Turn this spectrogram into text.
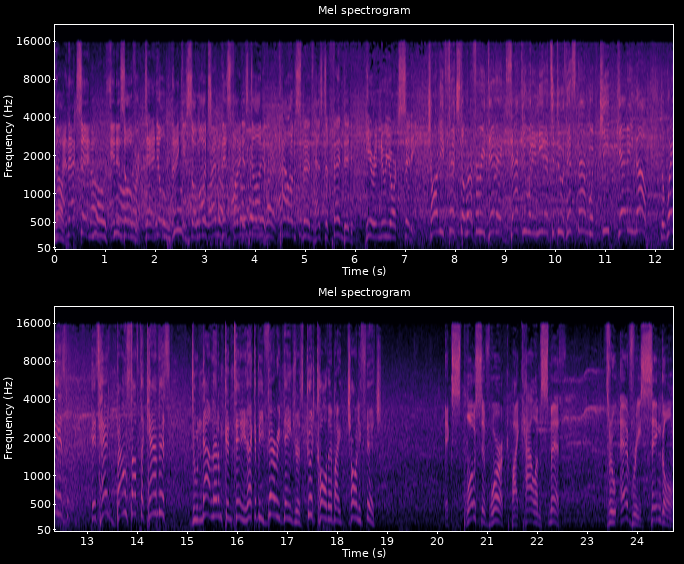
No. And that's it. No, it is over. no. Daniel, thank you so much. This fight is done. be hard. I know Callum Smith has defended here in New York City. Charlie Fitch, the referee, did exactly what he needed to do. This man would keep getting up. The way his, his head bounced off the canvas, do not let him continue. That could be very dangerous. Good call there by Charlie Fitch. Explosive work by Callum Smith. Through every single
